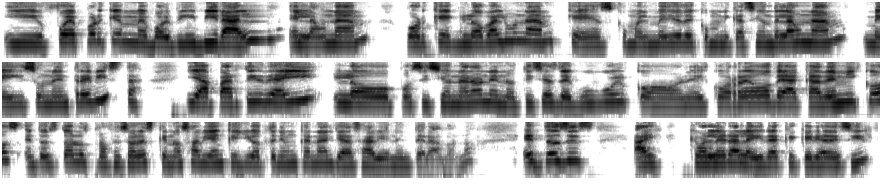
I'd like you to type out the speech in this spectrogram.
y fue porque me volví viral en la UNAM porque Global UNAM, que es como el medio de comunicación de la UNAM, me hizo una entrevista y a partir de ahí lo posicionaron en noticias de Google con el correo de académicos, entonces todos los profesores que no sabían que yo tenía un canal ya se habían enterado, ¿no? Entonces, ay, ¿cuál era la idea que quería decir?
